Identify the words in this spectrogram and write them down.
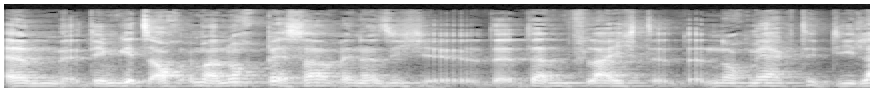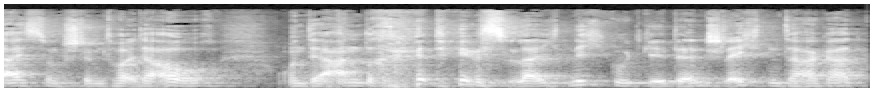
ähm, dem geht's auch immer noch besser, wenn er sich äh, dann vielleicht noch merkt, die Leistung stimmt heute auch. Und der andere, dem es vielleicht nicht gut geht, der einen schlechten Tag hat,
